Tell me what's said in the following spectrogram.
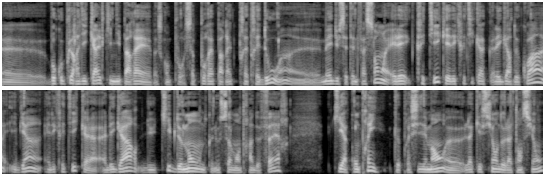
Euh, beaucoup plus radicale qu'il n'y paraît, parce qu'on pour, ça pourrait paraître très très doux, hein, euh, mais d'une certaine façon, elle est critique, et elle est critique à, l'égard de quoi? Eh bien, elle est critique à, l'égard du type de monde que nous sommes en train de faire, qui a compris que précisément euh, la question de l'attention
